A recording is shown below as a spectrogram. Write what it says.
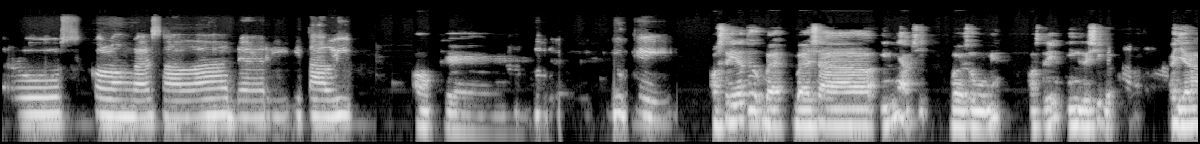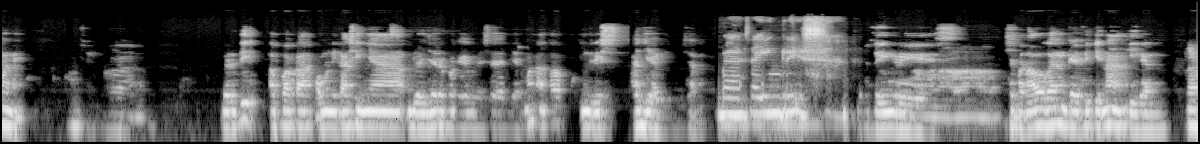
terus kalau nggak salah dari Itali, Oke. UK. Austria tuh ba- bahasa ini apa sih? Bahasa umumnya? Austria? Inggris juga? Eh, Jerman ya? Berarti apakah komunikasinya belajar pakai bahasa Jerman atau Inggris aja gitu misalnya? Bahasa Inggris. Bahasa Inggris. Siapa tahu kan kayak Vicky Naki kan. Nah.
